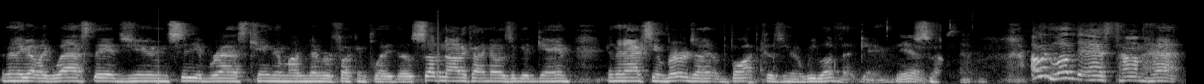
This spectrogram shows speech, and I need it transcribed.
And then they got like Last Day of June, City of Brass, Kingdom. I've never fucking played those. Subnautica, I know is a good game. And then Axiom Verge, I bought because you know we love that game. Yeah. So, I would love to ask Tom Happ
